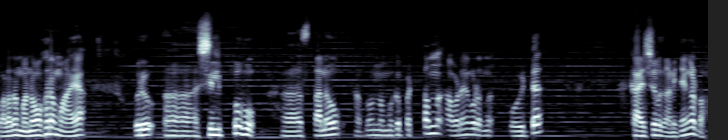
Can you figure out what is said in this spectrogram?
വളരെ മനോഹരമായ ഒരു ശില്പവും സ്ഥലവും. അപ്പം നമുക്ക് പെട്ടെന്ന് അവിടെ കൂടെ ഒന്ന് പോയിട്ട് കാഴ്ചകൾ കാണിക്കാം കേട്ടോ.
